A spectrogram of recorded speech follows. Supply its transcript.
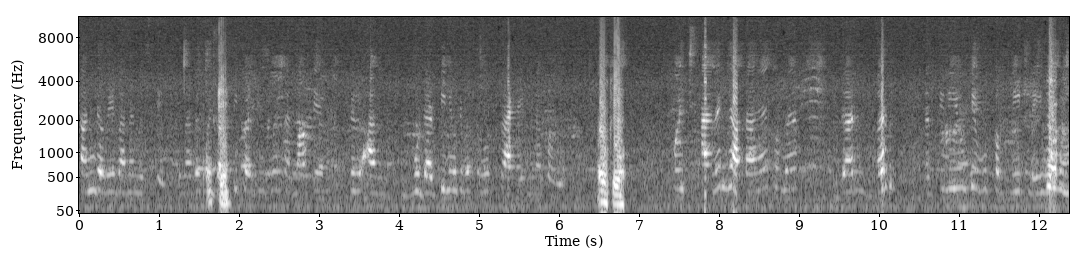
shunned away by my mistakes. तो मैं अगर कोई Okay. गलती करती हूँ तो मैं शर्मा के फिर I'm- वो डरती नहीं हूँ कि बस वो ट्राई ना करूँ. Okay. कोई चैलेंज आता है तो मैं डर डर डरती नहीं हूँ कि वो कंप्लीट नहीं होगा.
